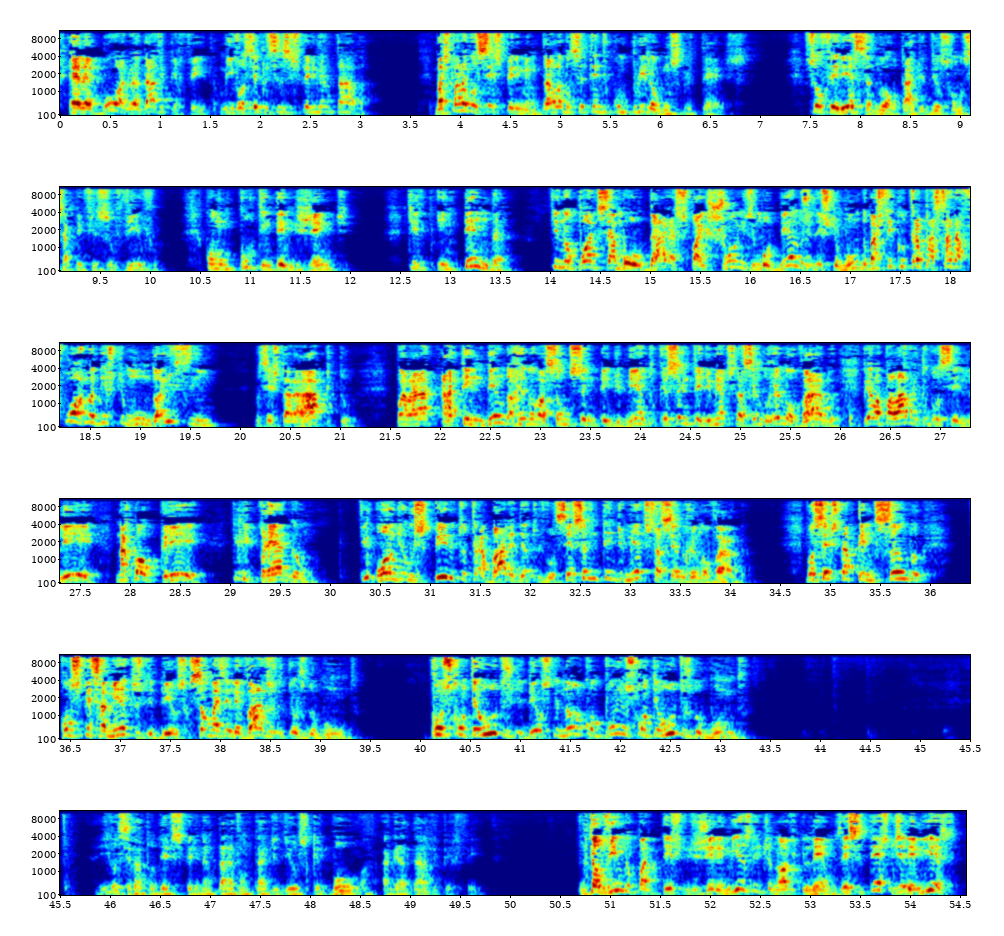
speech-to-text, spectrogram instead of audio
Ela é boa, agradável e perfeita, e você precisa experimentá-la. Mas para você experimentá-la, você tem de cumprir alguns critérios. Se ofereça no altar de Deus como sacrifício vivo, como um culto inteligente, que entenda que não pode se amoldar às paixões e modelos deste mundo, mas tem que ultrapassar a forma deste mundo. Aí sim você estará apto para atendendo à renovação do seu entendimento, porque seu entendimento está sendo renovado pela palavra que você lê, na qual crê, que lhe pregam, que, onde o Espírito trabalha dentro de você, seu entendimento está sendo renovado. Você está pensando com os pensamentos de Deus, que são mais elevados do que os do mundo com os conteúdos de Deus, que não acompanham os conteúdos do mundo. Aí você vai poder experimentar a vontade de Deus, que é boa, agradável e perfeita. Então, vindo para o texto de Jeremias 29 que lemos, esse texto de Jeremias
